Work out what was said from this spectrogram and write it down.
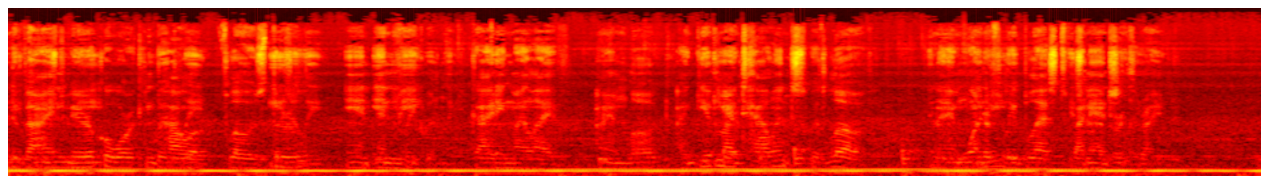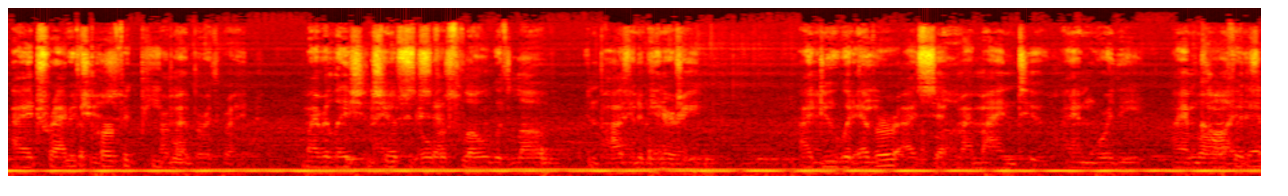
divine miracle working power flows thoroughly and infrequently, guiding my life. I am loved. I give my talents with love and I am wonderfully blessed financially. I attract the perfect people. my birthright. My relationships overflow with love and positive energy. I do whatever I set my mind to. I am worthy. I am confident.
